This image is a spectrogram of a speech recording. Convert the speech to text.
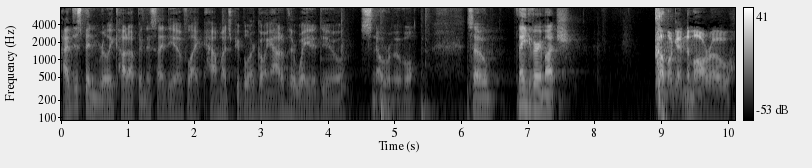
I've just been really caught up in this idea of like how much people are going out of their way to do snow removal. So thank you very much. Come again tomorrow.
